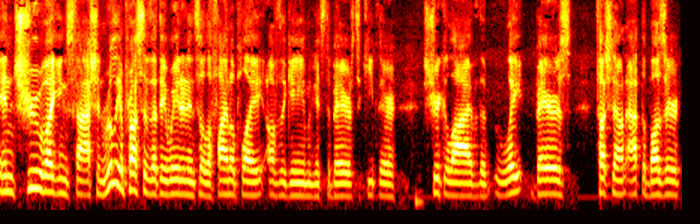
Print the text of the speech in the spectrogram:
in true Vikings fashion, really impressive that they waited until the final play of the game against the Bears to keep their streak alive. The late Bears touchdown at the buzzer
